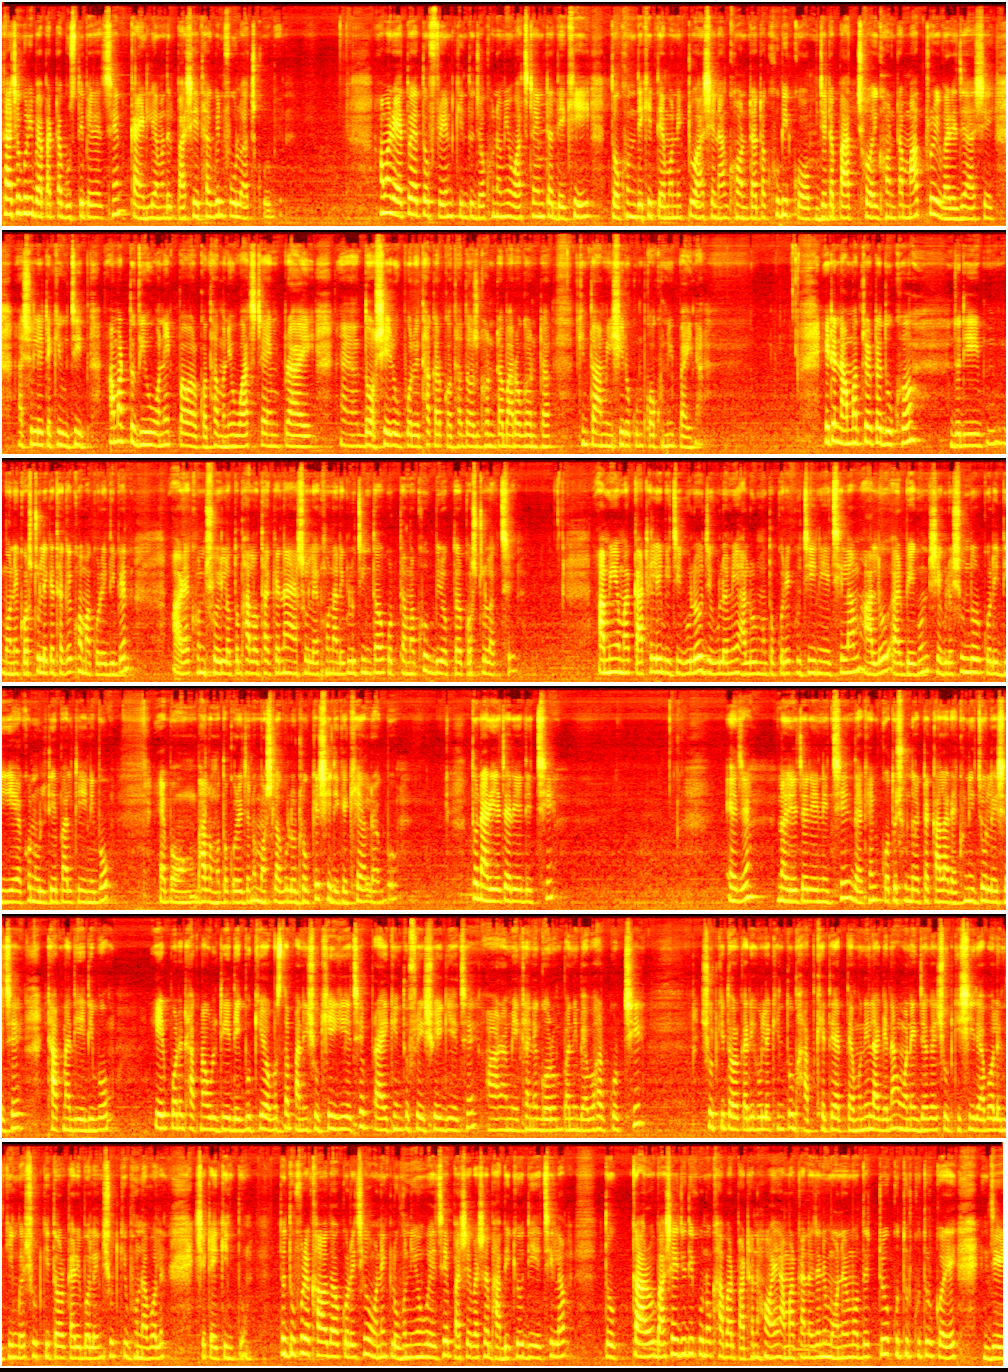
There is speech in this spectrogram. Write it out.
তা আশা করি ব্যাপারটা বুঝতে পেরেছেন। কাইন্ডলি আমাদের পাশেই থাকবেন ফুল ওয়াচ করবেন। আমার এত এত ফ্রেন্ড কিন্তু যখন আমি ওয়াচ টাইমটা দেখি, তখন দেখি তেমন একটু আসে না, ঘন্টাটা খুবই কম, যেটা পাঁচ ছয় ঘণ্টা মাত্র এভারেজে আসে। আসলে এটা কি উচিত? আমার তো ভিউ অনেক পাওয়ার কথা মানে ওয়াচ টাইম প্রায় দশের উপরে থাকার কথা, দশ ঘণ্টা, বারো ঘণ্টা, কিন্তু আমি সেরকম কখনোই পাই না। এটা নামমাত্র একটা দুঃখ, যদি মনে কষ্ট লেগে থাকে ক্ষমা করে দিবেন। আর এখন শরীর অত ভালো থাকে না, আসলে এখন আর এগুলো চিন্তাও করতে আমার খুব বিরক্ত আর কষ্ট লাগছে। আমি আমার কাঁঠালের বিচিগুলো, যেগুলো আমি আলুর মতো করে কুচিয়ে নিয়েছিলাম, আলু আর বেগুন, সেগুলো সুন্দর করে দিয়ে এখন উল্টিয়ে পাল্টিয়ে নিব এবং ভালো মতো করে যেন মশলাগুলো ঢোকে সেদিকে খেয়াল রাখব। তো নাড়িয়ে চাড়িয়ে দিচ্ছি। এই যে নাড়িয়ে চাড়িয়ে নিচ্ছি, দেখেন কত সুন্দর একটা কালার এখনই চলে এসেছে। ঢাকনা দিয়ে দিব। এরপরে ঢাকনা উল্টিয়ে দেখব কী অবস্থা। পানি শুকিয়ে গিয়েছে, প্রায় কিন্তু ফ্রেশ হয়ে গিয়েছে। আর আমি এখানে গরম পানি ব্যবহার করছি। শুটকি তরকারি হলে কিন্তু ভাত খেতে আর তেমনই লাগে না। অনেক জায়গায় শুটকি শিরা বলেন কিংবা শুটকি তরকারি বলেন, শুটকি ভুনা বলেন, সেটাই কিন্তু। তো দুপুরে খাওয়া দাওয়া করেছি, অনেক লোভনীয় হয়েছে। পাশে বাসার ভাবিকেও দিয়েছিলাম। তো কারও বাসায় যদি কোনো খাবার পাঠানো হয়, আমার কেন জানি মনের মধ্যে একটু কুতুর কুতুর করে যে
